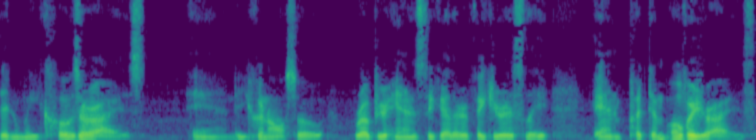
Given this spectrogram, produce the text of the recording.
then we close our eyes, and you can also rub your hands together vigorously and put them over your eyes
